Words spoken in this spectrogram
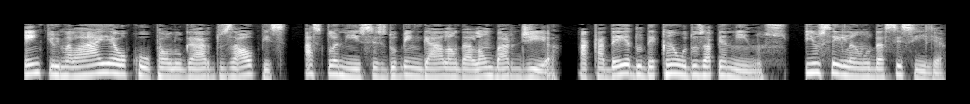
em que o Himalaia ocupa o lugar dos Alpes, as planícies do Bengala ou da Lombardia, a cadeia do Decão ou dos Apeninos, e o Ceilão ou da Sicília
